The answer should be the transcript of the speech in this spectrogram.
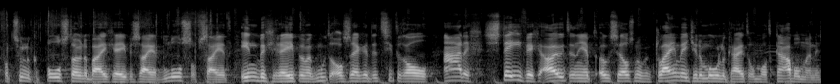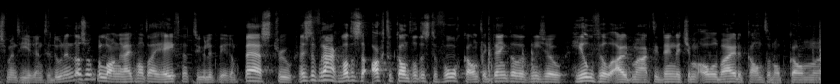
fatsoenlijke polssteun erbij geven. Zij het los of zij het inbegrepen. Maar ik moet al zeggen, dit ziet er al aardig stevig uit. En je hebt ook zelfs nog een klein beetje de mogelijkheid om wat kabelmanagement hierin te doen. En dat is ook belangrijk, want hij heeft natuurlijk weer een pass-through. Dan is de vraag, wat is de achterkant, wat is de voorkant? Ik denk dat het niet zo heel veel uitmaakt. Ik denk dat je hem allebei de kanten op kan, uh,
